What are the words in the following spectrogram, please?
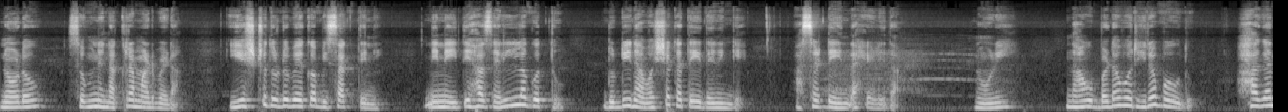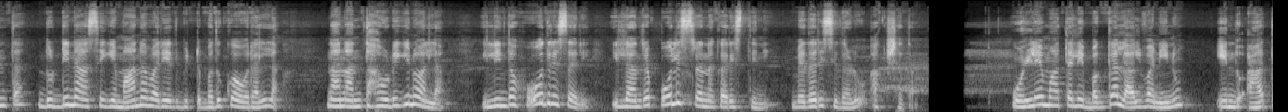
ನೋಡು ಸುಮ್ಮನೆ ನಕ್ರ ಮಾಡಬೇಡ. ಎಷ್ಟು ದುಡ್ಡು ಬೇಕೋ ಬಿಸಾಕ್ತೀನಿ. ನಿನ್ನ ಇತಿಹಾಸ ಎಲ್ಲ ಗೊತ್ತು. ದುಡ್ಡಿನ ಅವಶ್ಯಕತೆ ಇದೆ ನಿನಗೆ ಅಸಡ್ಡೆಯಿಂದ ಹೇಳಿದ. ನೋಡಿ, ನಾವು ಬಡವರಿರಬಹುದು ಹಾಗಂತ ದುಡ್ಡಿನ ಆಸೆಗೆ ಮಾನ ಮರ್ಯಾದೆ ಬಿಟ್ಟು ಬದುಕುವವರಲ್ಲ. ನಾನು ಅಂತಹ ಹುಡುಗಿನೂ ಅಲ್ಲ. ಇಲ್ಲಿಂದ ಹೋದರೆ ಸರಿ, ಇಲ್ಲಾಂದರೆ ಪೊಲೀಸರನ್ನು ಕರೆಸ್ತೀನಿ, ಬೆದರಿಸಿದಳು ಅಕ್ಷತ. ಒಳ್ಳೆ ಮಾತಲ್ಲಿ ಬಗ್ಗಲ್ಲ ಅಲ್ವಾ ನೀನು? ಎಂದು ಆತ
